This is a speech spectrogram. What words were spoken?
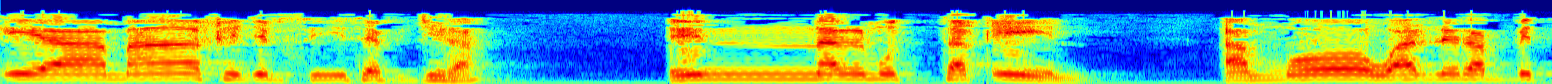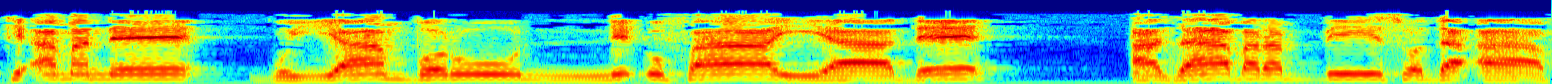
قياما خجبسيسف جرة إن المتقين أمو ور ربت أمني قيام برو ندفا يادي عذاب ربي صدآف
